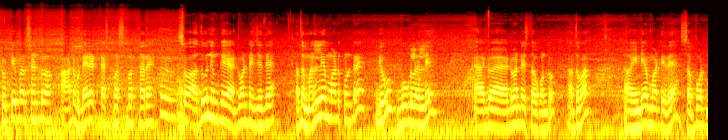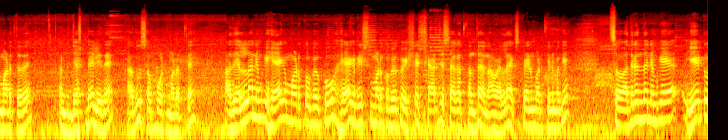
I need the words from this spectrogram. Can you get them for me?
fifty percent auto direct customers ಬರ್ತಾರೆ. ಸೊ ಅದು ನಿಮಗೆ ಅಡ್ವಾಂಟೇಜ್ ಇದೆ. ಅಥವಾ ಮನೇಲೇ ಮಾಡಿಕೊಂಡ್ರೆ ನೀವು ಗೂಗಲಲ್ಲಿ ಅಡ್ವ ಅಡ್ವಾಂಟೇಜ್ ತೊಗೊಂಡು ಅಥವಾ ಇಂಡಿಯಾ ಮಾರ್ಟ್ ಇದೆ ಸಪೋರ್ಟ್ ಮಾಡ್ತದೆ. ಜಸ್ಟ್ ಡೈಲ್ ಇದೆ, ಅದು ಸಪೋರ್ಟ್ ಮಾಡುತ್ತೆ. ಅದೆಲ್ಲ ನಿಮಗೆ ಹೇಗೆ ಮಾಡ್ಕೋಬೇಕು, ಹೇಗೆ ರಿಜಿಸ್ಟರ್ ಮಾಡ್ಕೋಬೇಕು, ಎಷ್ಟೆಷ್ಟು ಚಾರ್ಜಸ್ ಆಗುತ್ತೆ ಅಂತ ನಾವೆಲ್ಲ ಎಕ್ಸ್ಪ್ಲೇನ್ ಮಾಡ್ತೀವಿ ನಿಮಗೆ. ಸೊ ಅದರಿಂದ ನಿಮಗೆ ಎ ಟು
